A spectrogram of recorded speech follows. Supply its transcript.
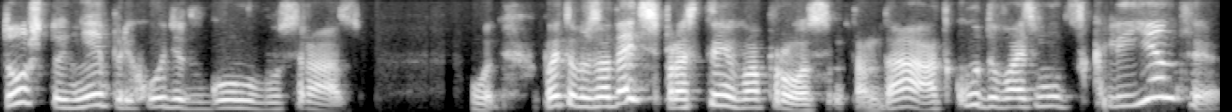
То, что не приходит в голову сразу. Вот. Поэтому задайтесь простым вопросом, там, да, откуда возьмутся клиенты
